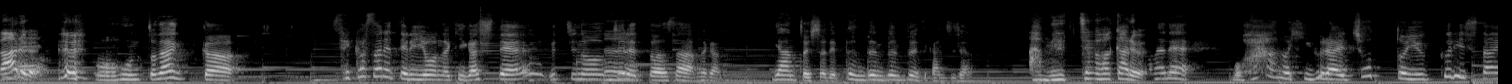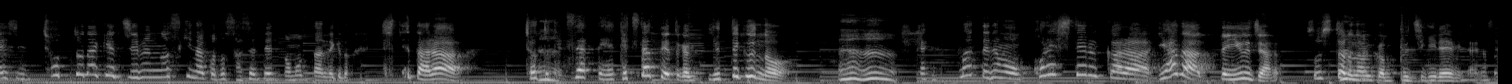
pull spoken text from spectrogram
な ある もうほんとなんかせかされてるような気がしてうちのジェレットはさ、なんかヤンと一緒でブンブンブンブンって感じじゃん。あめっちゃわかるこれでもう母の日ぐらいちょっとゆっくりしたいしちょっとだけ自分の好きなことさせてと思ったんだけどしてたらちょっと手伝って、手伝ってとか言ってくんの。うんうんえ待ってでもこれしてるから嫌だって言うじゃん。そしたらなんかブチギレみたいなさ。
